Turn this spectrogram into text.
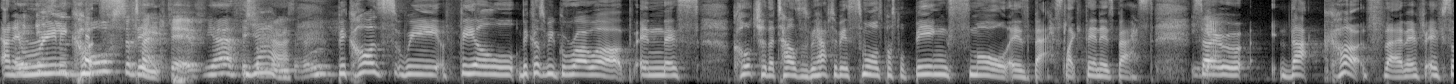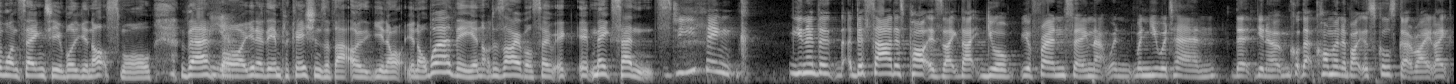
And it It's really the cuts most deep. effective, yeah, for some yeah, reason. because we feel because we grow up in this culture that tells us we have to be as small as possible. Being small is best, like thin is best. So that cuts then if, if someone's saying to you, well, you're not small, therefore, Yeah. you know, the implications of that are, you know, you're not worthy, you're not desirable. So it, it makes sense. Do you think you know the the saddest part is like that your your friend saying that when when you were 10 that you know that comment about your school skirt right? Like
